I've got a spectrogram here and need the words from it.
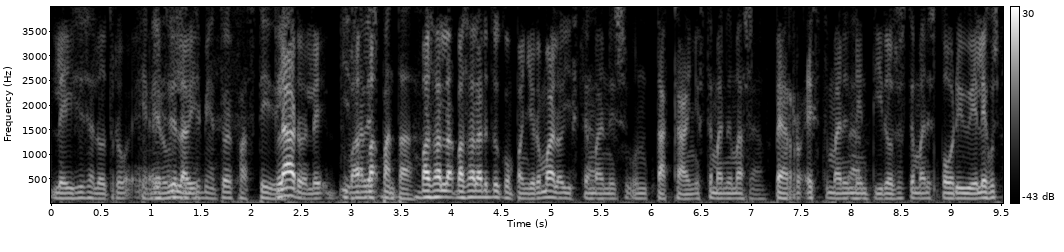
le dices al otro... eh, Genera un la sentimiento de fastidio. Claro, le- Y va- sale va- espantada. Vas a, hablar, vas a hablar de tu compañero malo y este Claro. man es un tacaño, este man es más Claro. perro, este man es mentiroso, este man es pobre y vive lejos.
